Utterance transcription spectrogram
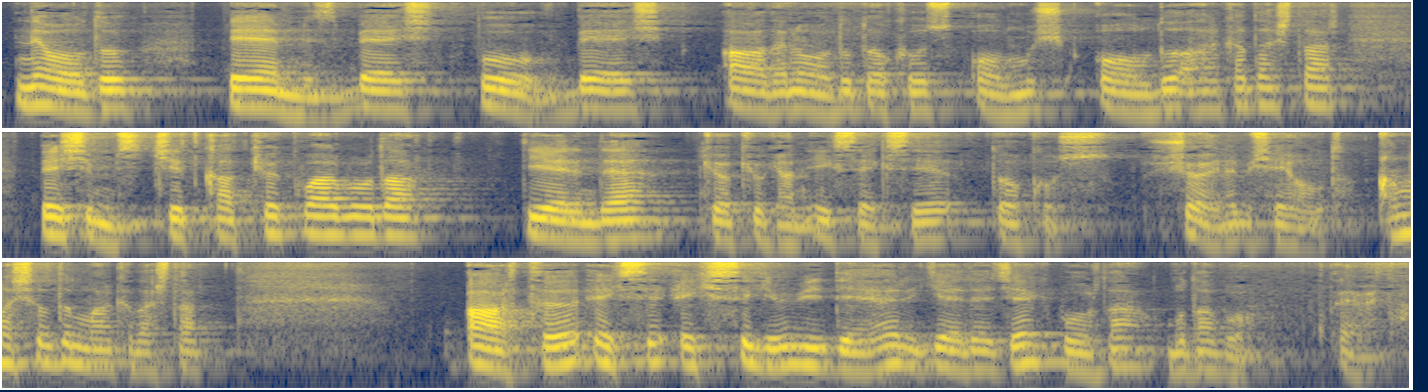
ne oldu? B'miz 5, bu 5, A'da ne oldu? 9 olmuş oldu arkadaşlar. 5'imiz çift kat kök var burada. Diğerinde kök yok yani x eksi 9. Şöyle bir şey oldu. Anlaşıldı mı arkadaşlar? Artı, eksi, eksi gibi bir değer gelecek burada. Bu da bu. Evet.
